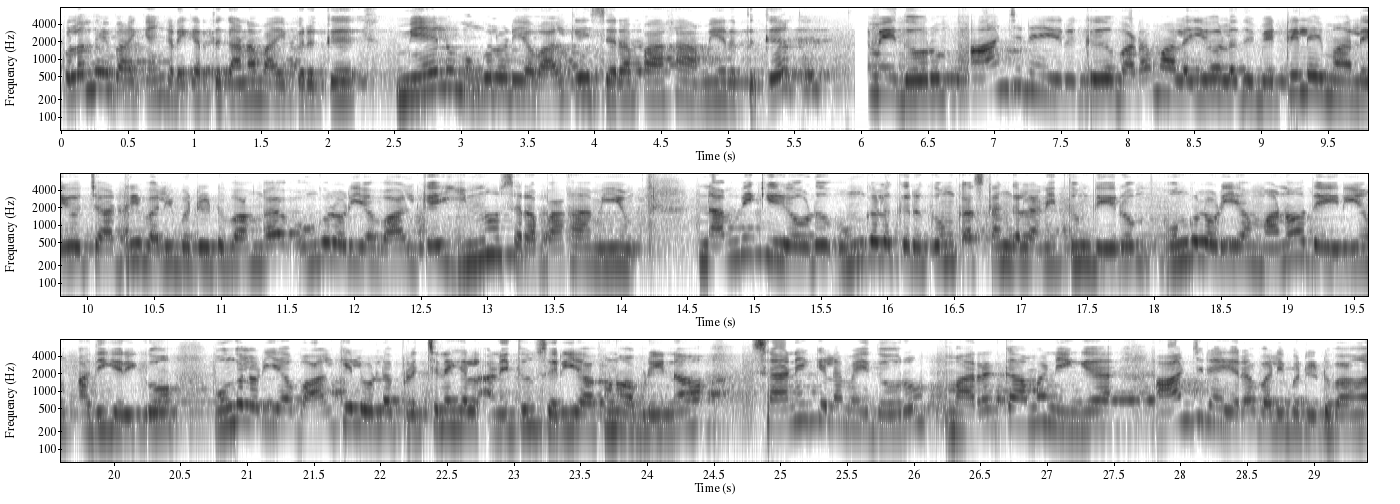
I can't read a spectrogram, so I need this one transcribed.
குழந்தை பாக்கியம் கிடைக்கிறதுக்கான வாய்ப்பு இருக்குது மேலும் உங்களுடைய வாழ்க்கை சிறப்பாக அமையறதுக்கு கிழமை தோறும் ஆஞ்சநேயருக்கு வடமாலையோ அல்லது வெற்றிலை மாலையோ சாற்றி வழிபட்டுட்டு வாங்க. உங்களுடைய வாழ்க்கை இன்னும் சிறப்பாக அமையும். நம்பிக்கையோடு உங்களுக்கு இருக்கும் கஷ்டங்கள் அனைத்தும் தீரும். உங்களுடைய மனோதைரியம் அதிகரிக்கும். உங்களுடைய வாழ்க்கையில் உள்ள பிரச்சனைகள் அனைத்தும் சரியாகணும் அப்படின்னா சனிக்கிழமை தோறும் மறக்காமல் நீங்கள் ஆஞ்சநேயரை வழிபட்டுட்டு வாங்க.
